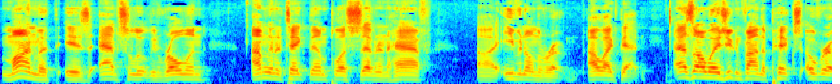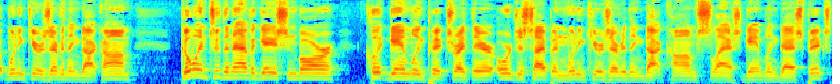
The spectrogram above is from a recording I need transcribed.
Monmouth is absolutely rolling. I'm going to take them plus seven and a half, uh, even on the road. I like that. As always, you can find the picks over at winningcureseverything.com. Go into the navigation bar, click gambling picks right there, or just type in winningcureseverything.com slash gambling dash picks.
